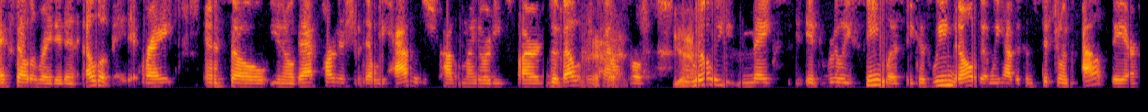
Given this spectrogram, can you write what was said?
accelerated and elevated, right? And so, you know, that partnership that we have with the Chicago Minority Supplier Development Council yeah. really makes it really seamless because we know that we have the constituents out there.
